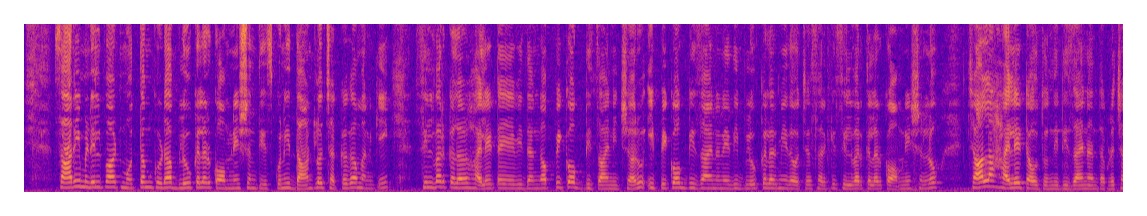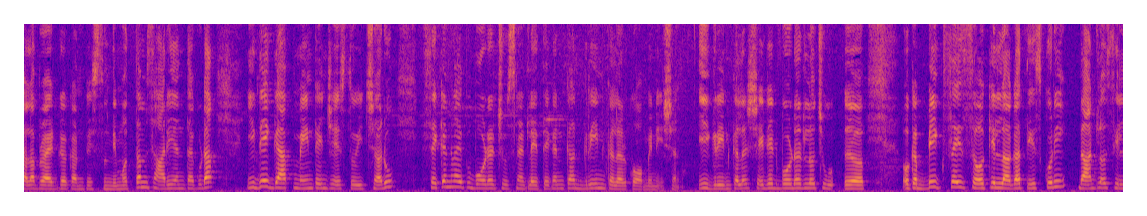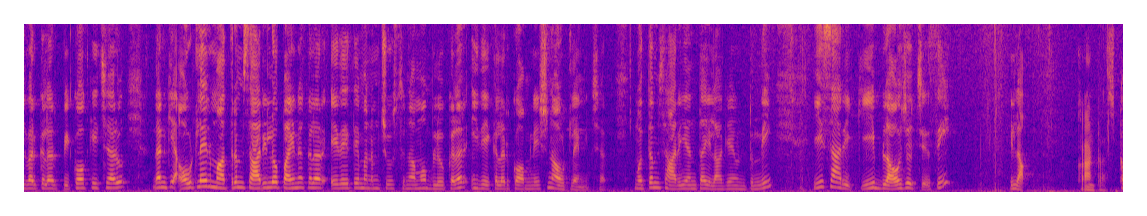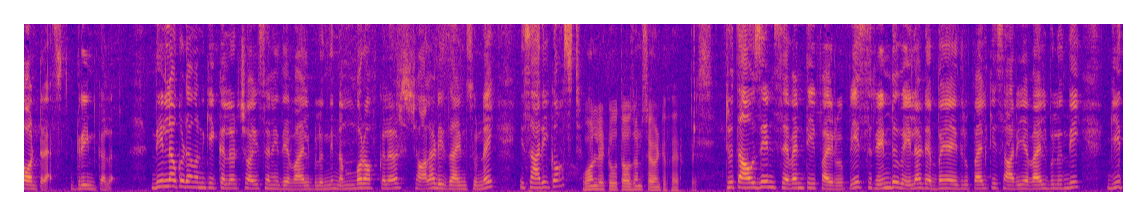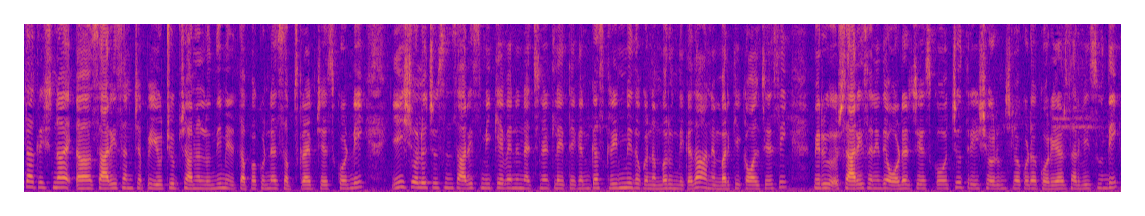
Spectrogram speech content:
సారీ మిడిల్ పార్ట్ మొత్తం కూడా బ్లూ కలర్ కాంబినేషన్ తీసుకుని దాంట్లో చక్కగా మనకి సిల్వర్ కలర్ హైలైట్ అయ్యే విధంగా పికాక్ డిజైన్ ఇచ్చారు. ఈ పికాక్ డిజైన్ అనేది బ్లూ కలర్ మీద వచ్చేసరికి సిల్వర్ కలర్ కాంబినేషన్లో చాలా హైలైట్ అవుతుంది. డిజైన్ అంతా కూడా చాలా బ్రైట్గా కనిపిస్తుంది. మొత్తం శారీ అంతా కూడా ఇదే గ్యాప్ మెయింటైన్ చేస్తూ ఇచ్చారు. సెకండ్ వైపు బోర్డర్ చూసినట్లయితే కనుక గ్రీన్ కలర్ కాంబినేషన్. ఈ గ్రీన్ కలర్ షేడెడ్ బోర్డర్లో చూ ఒక బిగ్ సైజ్ సర్కిల్ లాగా తీసుకుని దాంట్లో సిల్వర్ కలర్ పికాక్ ఇచ్చారు. దానికి అవుట్లైన్ మాత్రం సారీలో పైన కలర్ ఏదైతే మనం చూస్తున్నామో బ్లూ కలర్ ఇదే కలర్ కాంబినేషన్ అవుట్లైన్ ఇచ్చారు. మొత్తం సారీ అంతా ఇలాగే ఉంటుంది. ఈ సారీకి బ్లౌజ్ వచ్చేసి ఇలా. Contrast contrast green colour. దీనిలో కూడా మనకి కలర్ చాయిస్ అనేది అవైలబుల్ ఉంది. నంబర్ ఆఫ్ కలర్స్ చాలా డిజైన్స్ ఉన్నాయి. ఈ sari cost? Only two thousand seventy five rupees two thousand seventy five rupees రెండు వేల డెబ్బై ఐదు రూపాయలకి సారీ అవైలబుల్ ఉంది. గీతా కృష్ణ సారీస్ అని చెప్పి యూట్యూబ్ ఛానల్ ఉంది. మీరు తప్పకుండా సబ్స్క్రైబ్ చేసుకోండి. ఈ షోలో చూసిన సారీస్ మీకు ఏమైనా నచ్చినట్లయితే కనుక స్క్రీన్ మీద ఒక నెంబర్ ఉంది కదా ఆ నెంబర్కి కాల్ చేసి మీరు సారీస్ అనేది ఆర్డర్ చేసుకోవచ్చు. త్రీ షోరూమ్స్లో కూడా కొరియర్ సర్వీస్ ఉంది.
